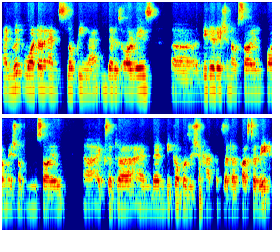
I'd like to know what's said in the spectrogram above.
And with water and slopy land, there is always degradation of soil, formation of new soil, uh, etc. And then decomposition happens at a faster rate.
